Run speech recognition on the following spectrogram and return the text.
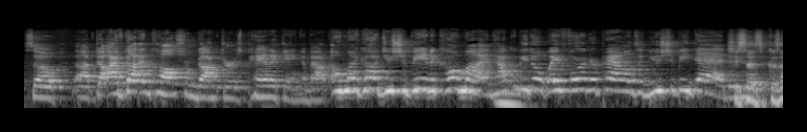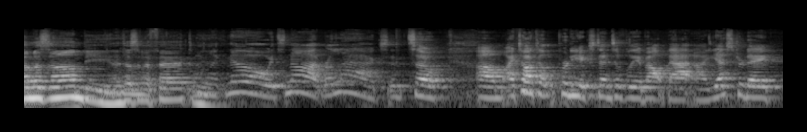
So uh, I've gotten calls from doctors panicking about, oh my God, you should be in a coma, and how come you don't weigh 400 pounds, and you should be dead. She and- says, "Because I'm a zombie, and it doesn't affect me. I'm like, no, it's not. Relax. And so um, I talked pretty extensively about that uh, yesterday.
